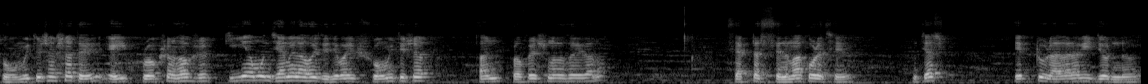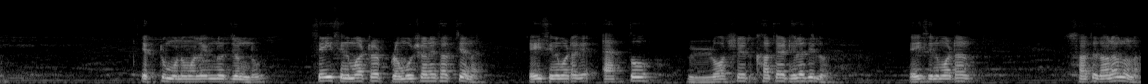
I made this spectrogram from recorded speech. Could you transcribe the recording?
সৌমিতিষার সাথে এই প্রোডাকশন হাউসের কী এমন ঝামেলা হয়েছে? যে ভাই, সৌমিতিষা আনপ্রফেশনাল হয়ে গেল। সে একটা সিনেমা করেছে জাস্ট একটু রাগারাগির জন্য, একটু মনোমালিন্যর জন্য, সেই সিনেমাটার প্রমোশনে থাকছে না। এই সিনেমাটাকে এত লসের খাতায় ঢেলে দিল, এই সিনেমাটার সাথে দাঁড়াল না।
